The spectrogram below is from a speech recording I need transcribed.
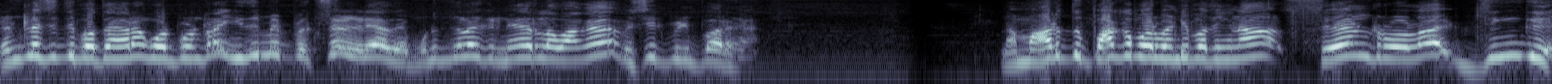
ரெண்டு லட்சத்தி பத்தாயிரம் கோட் பண்ணுறோம் இதுவுமே பிக்சல் கிடையாது. முடிஞ்ச அளவுக்கு நேரில் வாங்க விசிட் பண்ணி பாருங்கள் நம்ம அடுத்து பார்க்க போகிற வண்டி பார்த்தீங்கன்னா சேன்ட்ரோவில் ஜிங்கு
